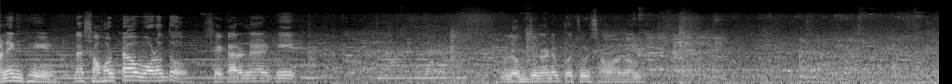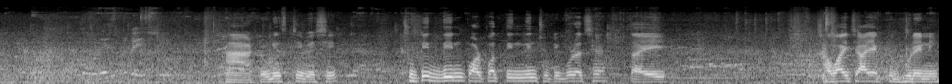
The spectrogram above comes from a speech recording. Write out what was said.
অনেক ভিড়। না শহরটাও বড় তো সে কারণে আর কি লোকজনের প্রচুর সমাগম। হ্যাঁ টুরিস্টই বেশি। ছুটির দিন পরপর তিন দিন ছুটি পড়েছে তাই সবাই চায় একটু ঘুরে নিই।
